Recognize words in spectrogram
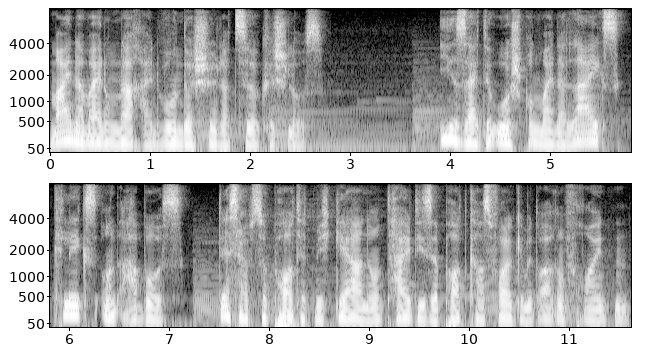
Meiner Meinung nach ein wunderschöner Zirkelschluss. Ihr seid der Ursprung meiner Likes, Klicks und Abos. Deshalb supportet mich gerne und teilt diese Podcast-Folge mit euren Freunden,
